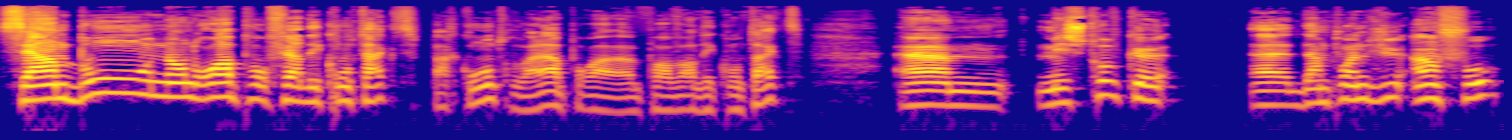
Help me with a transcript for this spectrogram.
C'est un bon endroit pour faire des contacts. Par contre, voilà, pour euh, pour avoir des contacts. Euh, mais je trouve que d'un point de vue info,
